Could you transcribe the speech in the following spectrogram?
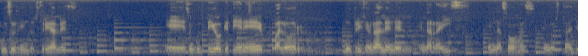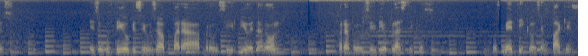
usos industriales. Eh, es un cultivo que tiene valor nutricional en, en la raíz, en las hojas, en los tallos. Es un cultivo que se usa para producir bioetanol, para producir bioplásticos, cosméticos, empaques.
